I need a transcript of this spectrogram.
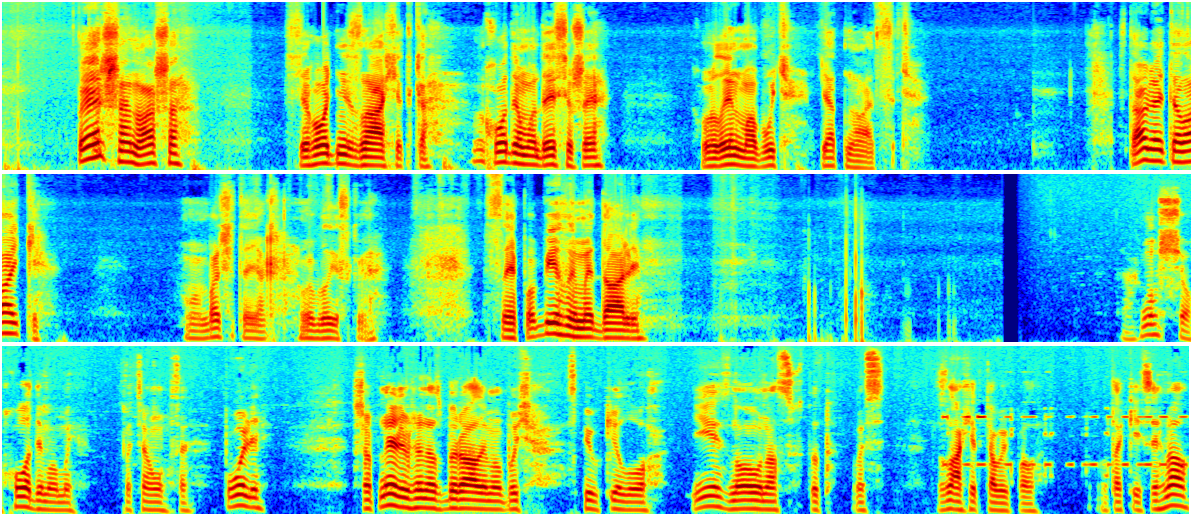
перша наша сьогодні знахідка. Ну, ходимо десь уже хвилин, мабуть, 15. Ставляйте лайки. Вон, бачите, як виблискує. Все, побігли ми далі. Так, ну що, ходимо ми по цьому все полі. Шапнелі вже назбирали, мабуть, з пів кіло. І знову у нас тут ось знахідка випала. Отакий сигнал.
